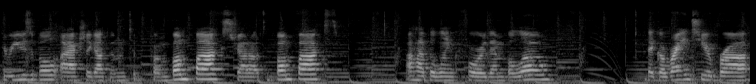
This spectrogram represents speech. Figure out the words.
They're reusable. I actually got them to, from Bumpbox. Shout out to Bumpbox. I'll have the link for them below. They go right into your bra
